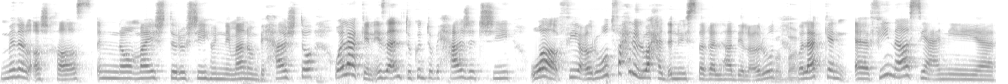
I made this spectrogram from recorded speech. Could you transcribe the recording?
من الأشخاص إنه ما يشتروا شيء هن مانهم بحاجته. ولكن إذا أنتم كنتوا بحاجة شيء وفي عروض فحلو الواحد إنه يستغل هذه العروض. بالضبط. ولكن آه، في ناس يعني آه،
